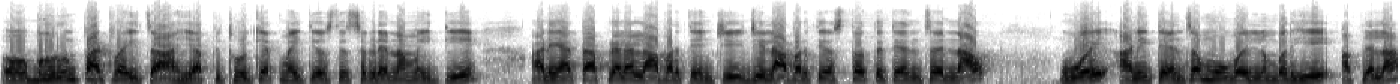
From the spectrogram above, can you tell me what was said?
भरून पाठवायचा आहे. आपली थोडक्यात माहिती असते सगळ्यांना माहिती आहे. आणि आता आपल्याला लाभार्थ्यांचे जे लाभार्थी असतात तर त्यांचं नाव वय आणि त्यांचा मोबाईल नंबर हे आपल्याला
